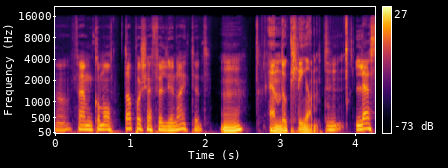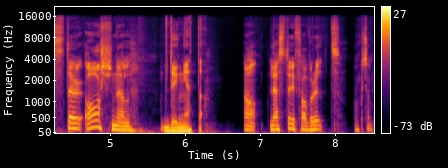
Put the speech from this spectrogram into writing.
Ja, 5,8 på Sheffield United. Mm. Ändå klent. Mm. Leicester-Arsenal. Dyngetta. Ja, Leicester är favorit också.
